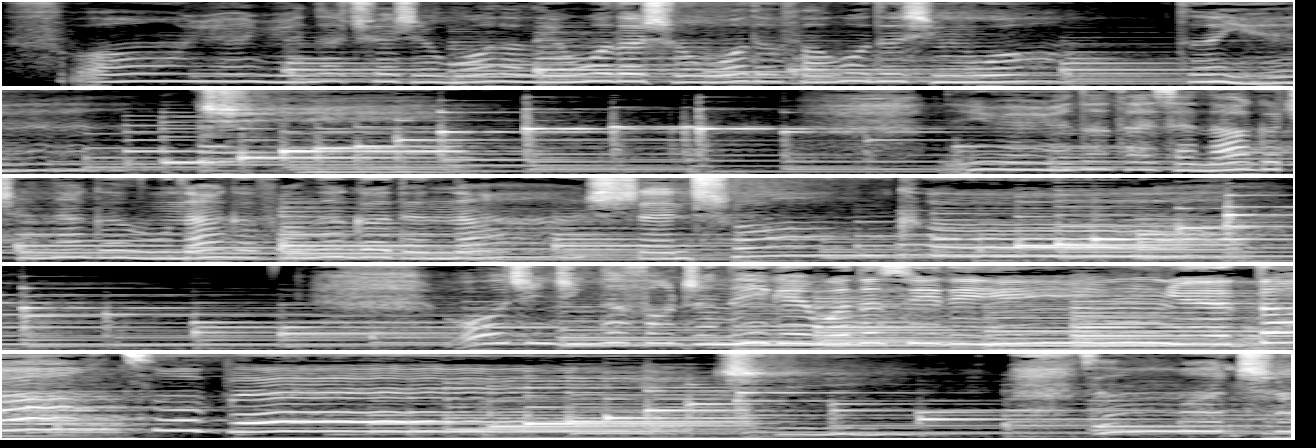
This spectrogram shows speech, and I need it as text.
风远远的吹着我的脸，我的手，我的发，我的心，我的眼待在那个城、那个路、那个房、那个的那扇窗口。我静静的放着你给我的 CD 音乐，当作背景，怎么唱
